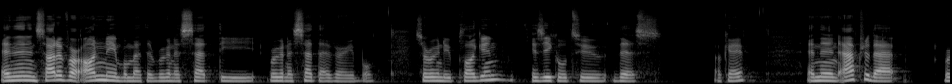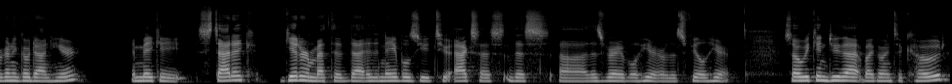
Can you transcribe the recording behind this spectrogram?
And then inside of our onEnable method, we're going to set the we're going to set that variable. So we're going to do plugin is equal to this, okay? And then after that, we're going to go down here and make a static getter method that enables you to access this, uh, this variable here, or this field here. So we can do that by going to code,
